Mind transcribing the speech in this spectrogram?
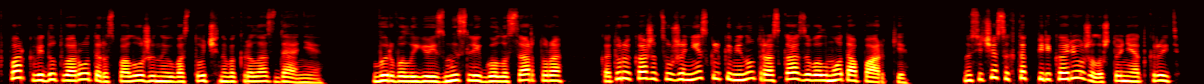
В парк ведут ворота, расположенные у восточного крыла здания. Вырвал ее из мыслей голос Артура, который, кажется, уже несколько минут рассказывал Мот о парке. Но сейчас их так перекорёжило, что не открыть.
